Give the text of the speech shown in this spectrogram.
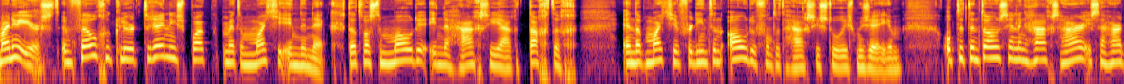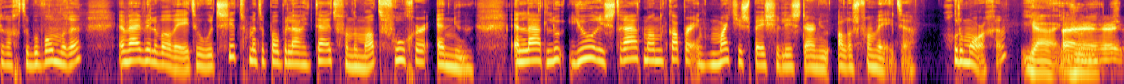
Maar nu eerst. Een felgekleurd trainingspak met een matje in de nek. Dat was de mode in de Haagse jaren 80. En dat matje verdient een ode, vond het Haagse Historisch Museum. Op de tentoonstelling Haags Haar is de haardracht te bewonderen. En wij willen wel weten hoe het zit met de populariteit van de mat vroeger en nu. En laat Juri Straatman, kapper en matjespecialist, daar nu alles van weten. Goedemorgen. Ja, Juri.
